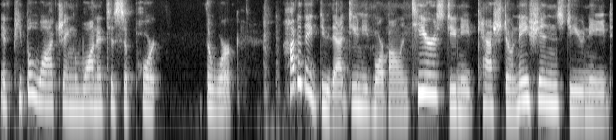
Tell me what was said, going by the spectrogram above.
if people watching wanted to support the work, how do they do that? Do you need more volunteers? Do you need cash donations? Do you need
